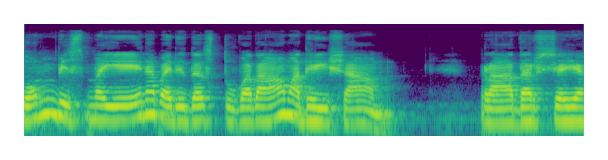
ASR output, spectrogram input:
ത്വം വിസ്മയേന പരിതസ്തുവതാമധൈഷാം. പ്രാദർശയ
